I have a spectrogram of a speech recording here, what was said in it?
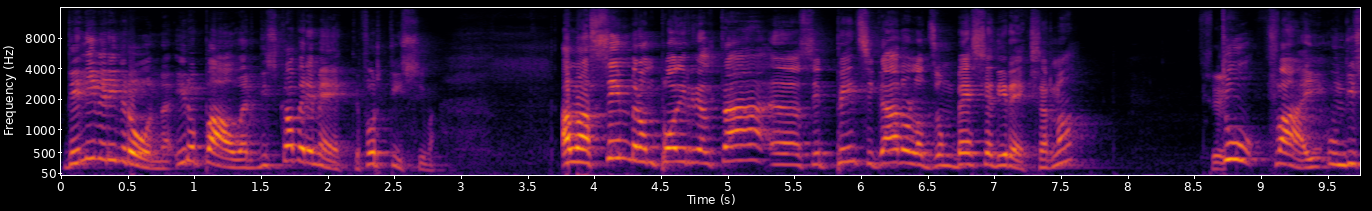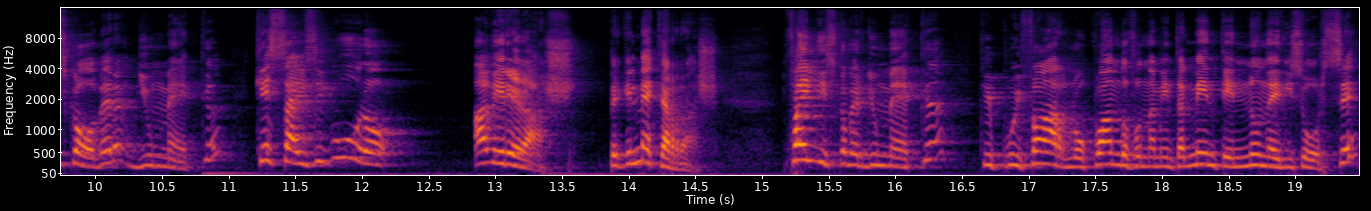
Delivery Drone, Hero Power, Discovery Mac, fortissima. Allora, sembra un po' in realtà, eh, se pensi caro, la zombessia di Rexar, no? Sì. Tu fai un Discover di un Mac che sai sicuro avere rush, perché il Mac ha rush. Fai il discover di un Mac, che puoi farlo quando fondamentalmente non hai risorse,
